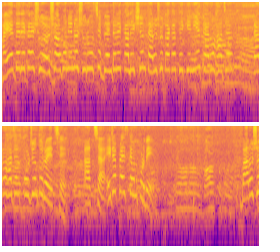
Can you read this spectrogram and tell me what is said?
ভাইয়াদের এখানে সর্বনিম্ন শুরু হচ্ছে ব্লেন্ডারের কালেকশন তেরোশো টাকা থেকে নিয়ে তেরো হাজার তেরো হাজার পর্যন্ত রয়েছে। আচ্ছা এটা প্রাইস কেমন পড়বে? বারোশো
